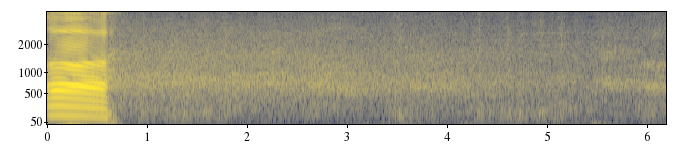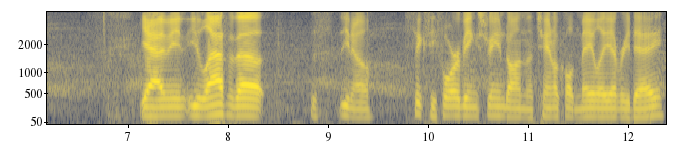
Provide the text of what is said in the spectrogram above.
Uh. Yeah, I mean, you laugh about this, you know, 64 being streamed on the channel called Melee every day.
